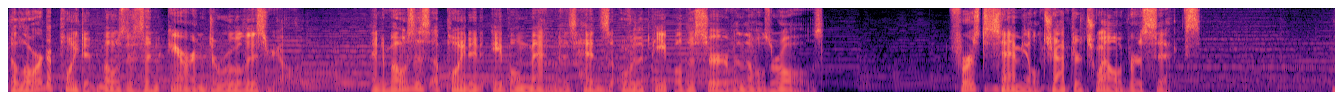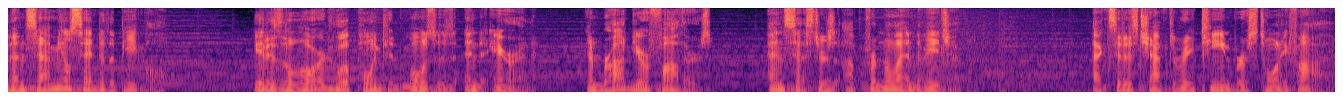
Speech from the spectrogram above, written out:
The Lord appointed Moses and Aaron to rule Israel, and Moses appointed able men as heads over the people to serve in those roles. 1 Samuel chapter 12 verse 6 Then Samuel said to the people, It is the Lord who appointed Moses and Aaron, and brought your fathers, ancestors up from the land of Egypt. Exodus chapter 18 verse 25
